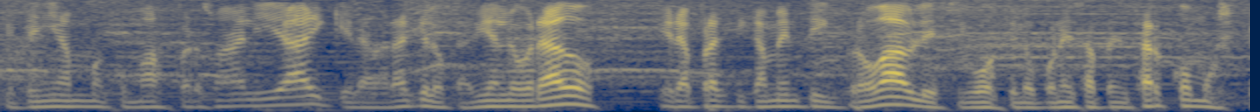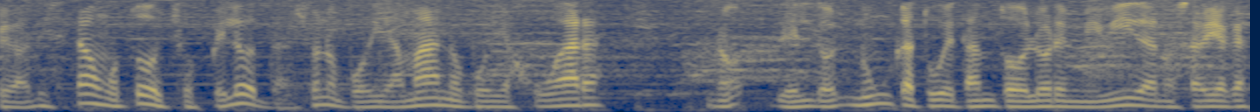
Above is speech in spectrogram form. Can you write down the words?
que tenían más- con más personalidad y que la verdad que lo que habían logrado era prácticamente improbable si vos te lo pones a pensar cómo llegaba. Dice, estábamos todos hechos pelotas, yo no podía más, no podía jugar, ¿no? Del nunca tuve tanto dolor en mi vida, no sabía qué.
